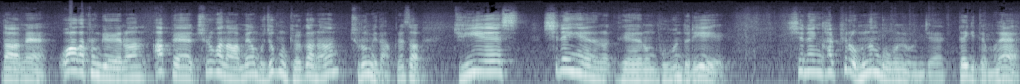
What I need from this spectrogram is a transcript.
다음에 오와 같은 경우에는 앞에 추루가 나오면 무조건 결과는 추루입니다. 그래서 뒤에 되는 부분들이 실행할 필요 없는 부분으로 이제 되기 때문에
